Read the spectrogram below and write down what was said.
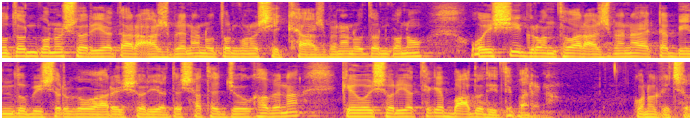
নতুন কোনো শরীয়ত আর আসবে না, নতুন কোনো শিক্ষা আসবে না, নতুন কোনো ঐশী গ্রন্থ আর আসবে না, একটা বিন্দু বিসর্গ আর এই শরীয়তের সাথে যোগ হবে না, কেউ ওই শরীয়ত থেকে বাদও দিতে পারে না, কোনো কিছু।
